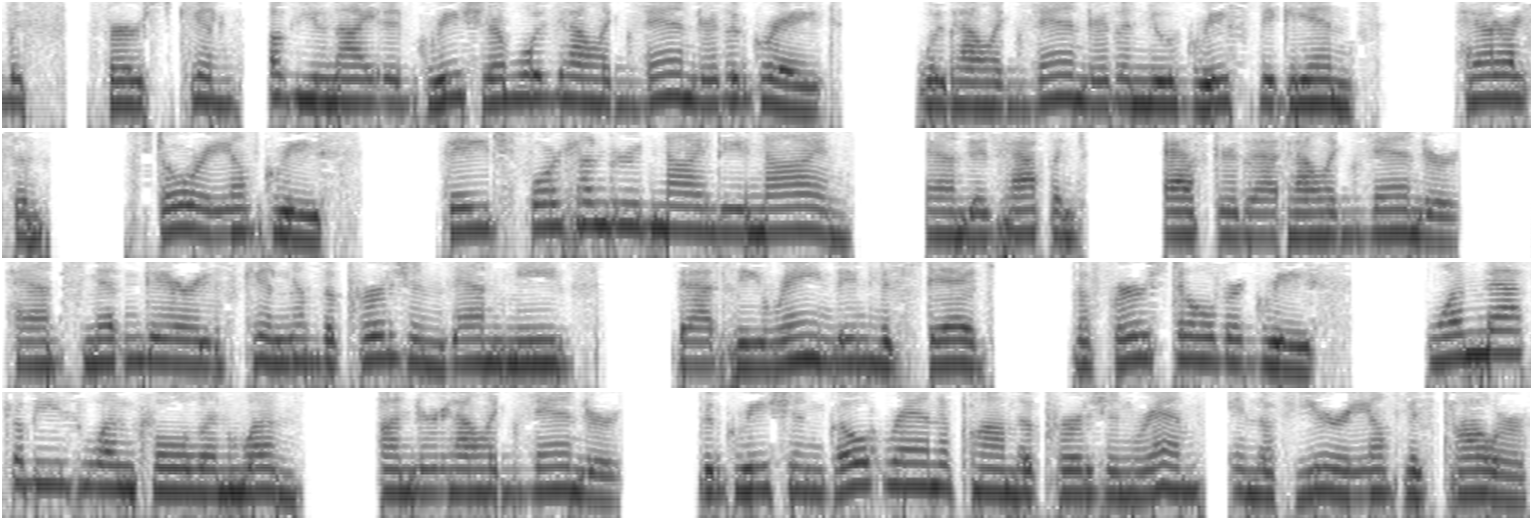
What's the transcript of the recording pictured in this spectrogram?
This first king of united Grecia was Alexander the Great. With Alexander the new Greece begins. Harrison. Story of Greece, page 499. And it happened, after that Alexander had smitten Darius king of the Persians and Medes, that he reigned in his stead, the first over Greece. 1 Maccabees 1 colon 1. Under Alexander, the Grecian goat ran upon the Persian ram in the fury of his power.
